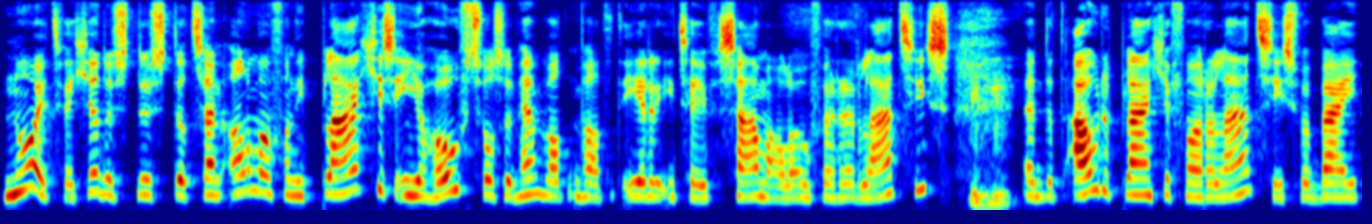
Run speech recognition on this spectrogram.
Nooit, weet je. Dus, dus dat zijn allemaal van die plaatjes in je hoofd, zoals we, hè, we hadden we hadden het eerder iets even samen al over relaties. Mhm. En dat oude plaatje van relaties, waarbij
